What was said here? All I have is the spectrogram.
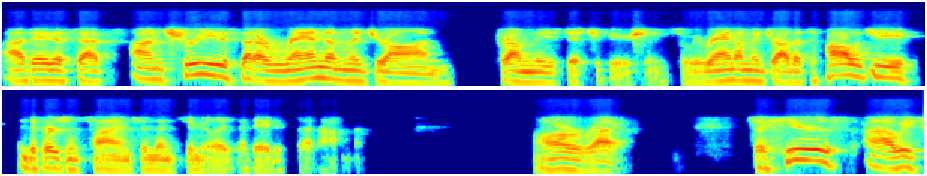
uh, data sets on trees that are randomly drawn from these distributions. So we randomly draw the topology and divergence times and then simulate a data set on them. All right. So here's uh, we,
